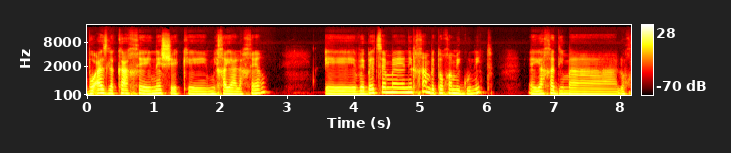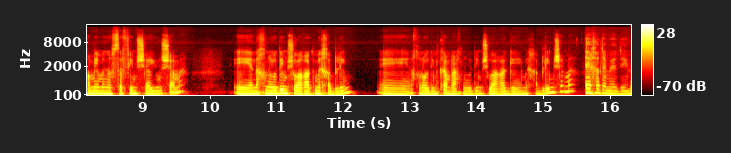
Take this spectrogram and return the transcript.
בועז לקח נשק מחייל אחר, ובעצם נלחם בתוך המיגונית. יחד עם הלוחמים הנוספים שהיו שם. אה, אנחנו יודעים שהוא הרג מחבלים. אה, אנחנו לא יודעים כמה, אנחנו יודעים שהוא הרג אה, מחבלים שם. איך אתם יודעים?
